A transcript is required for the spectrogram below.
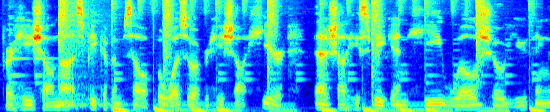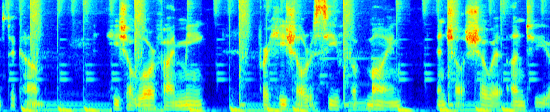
For He shall not speak of Himself, but whatsoever He shall hear, that shall He speak, and He will show you things to come. He shall glorify me, for He shall receive of mine, and shall show it unto you.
